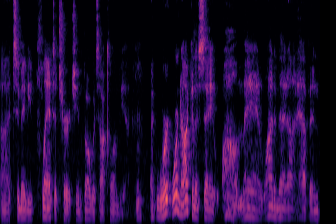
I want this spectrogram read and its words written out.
uh, to maybe plant a church in Bogota, Colombia. Mm. Like we're we're not going to say, "Oh man, why did that not happen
